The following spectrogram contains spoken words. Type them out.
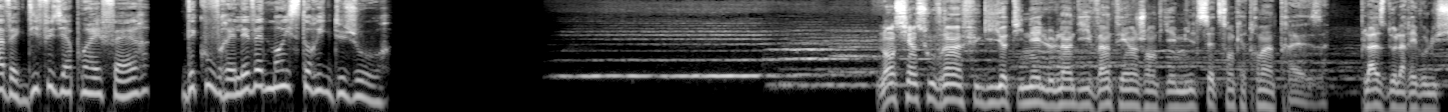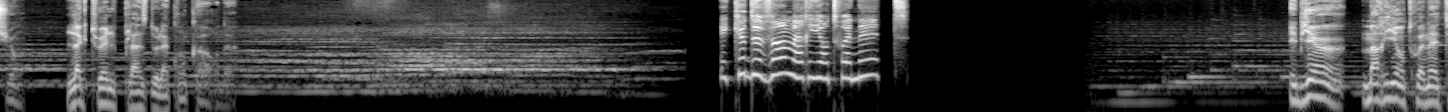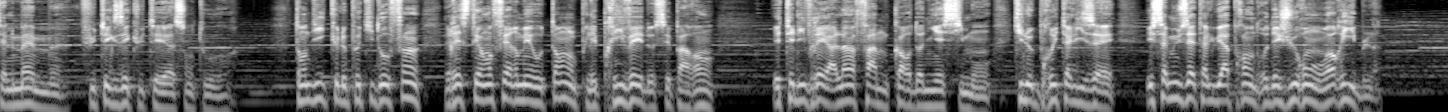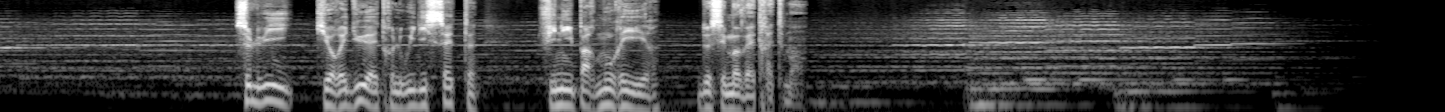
Avec diffusia.fr, découvrez l'événement historique du jour. L'ancien souverain fut guillotiné le lundi 21 janvier 1793, place de la Révolution, l'actuelle place de la Concorde. Et que devint Marie-Antoinette? Eh bien, Marie-Antoinette elle-même fut exécutée à son tour, tandis que le petit dauphin, resté enfermé au temple et privé de ses parents, était livré à l'infâme cordonnier Simon, qui le brutalisait et s'amusait à lui apprendre des jurons horribles. Celui qui aurait dû être Louis XVII finit par mourir de ses mauvais traitements.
